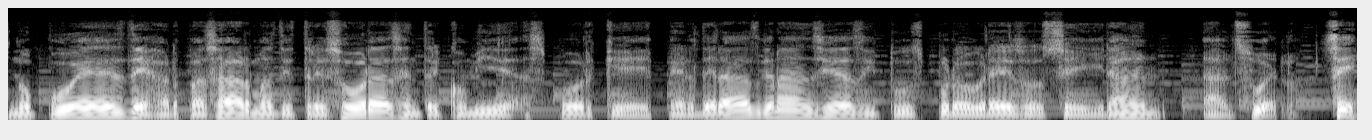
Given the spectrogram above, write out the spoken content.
No puedes dejar pasar más de tres horas entre comidas porque perderás ganancias y tus progresos se irán al suelo. Sí,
